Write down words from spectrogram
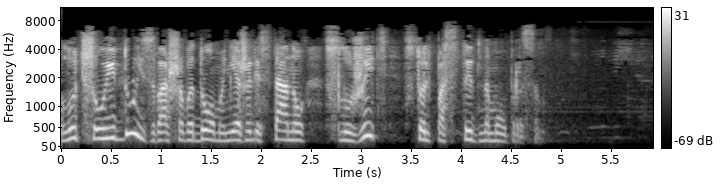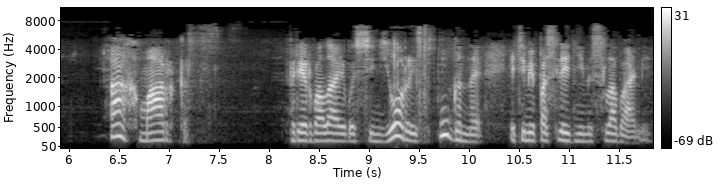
Лучше уйду из вашего дома, нежели стану служить столь постыдным образом. Ах, Маркос, прервала его сеньора, испуганная этими последними словами.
